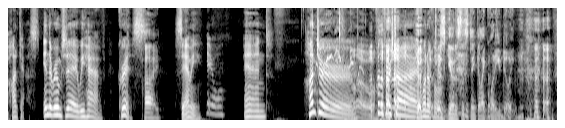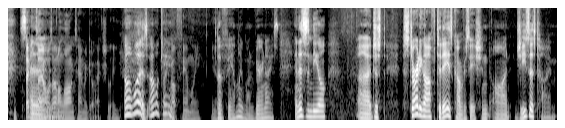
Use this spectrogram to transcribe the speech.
podcast. In the room today, we have Chris, Hi. Sammy, Hello. and Hunter Hello. for the first time. Wonderful. Just giving us the stink of like, what are you doing? Second time. I was on a long time ago, actually. Oh, it was. Oh, okay. Talking about family. Yeah. The family one. Very nice. And this is Neil, uh, just starting off today's conversation on Jesus time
